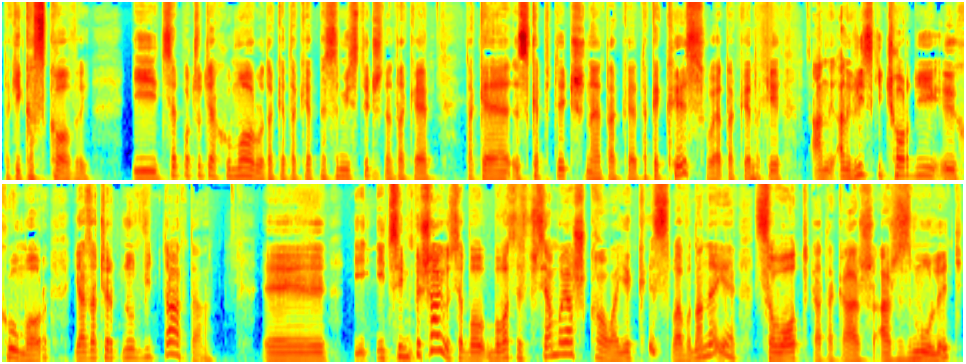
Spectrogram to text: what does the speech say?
takiej kaskowej. I te poczucia humoru, takie, takie pesymistyczne, takie, takie sceptyczne, takie, takie kysłe, takie, taki anglicki czorni y, humor, ja zaczerpnął Wittata. тата. І і цим пишаюся, бо бо власне вся моя школа є кисла, вона не є солодка, така аж аж змулить,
